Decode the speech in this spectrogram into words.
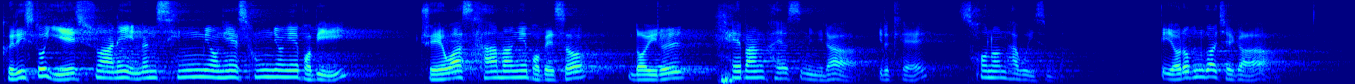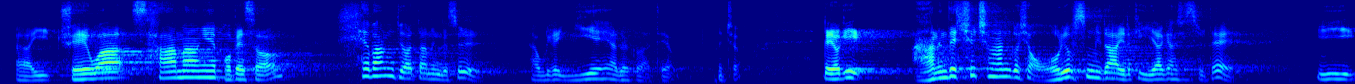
그리스도 예수 안에 있는 생명의 성령의 법이 죄와 사망의 법에서 너희를 해방하였음이니라 이렇게 선언하고 있습니다. 그러니까 여러분과 제가 아, 이 죄와 사망의 법에서 해방되었다는 것을 우리가 이해해야 될 것 같아요. 그렇죠? 그러니까 여기 아는데 실천하는 것이 어렵습니다. 이렇게 이야기하셨을 때 이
